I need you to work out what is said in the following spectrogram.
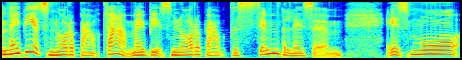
maybe it's not about that. Maybe it's not about the symbolism. It's more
